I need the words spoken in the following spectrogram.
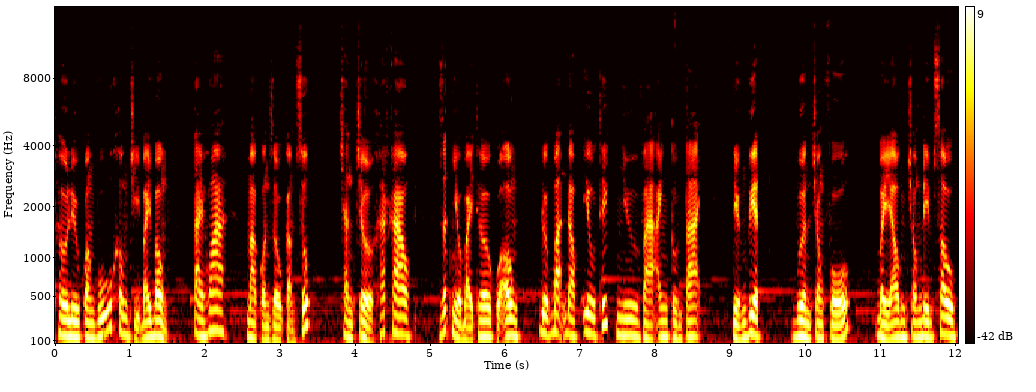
Thơ Lưu Quang Vũ không chỉ bay bổng, tài hoa mà còn giàu cảm xúc, tràn trở khát khao. Rất nhiều bài thơ của ông được bạn đọc yêu thích như Và anh tồn tại, Tiếng Việt, Vườn trong phố, Bầy ong trong đêm sâu,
